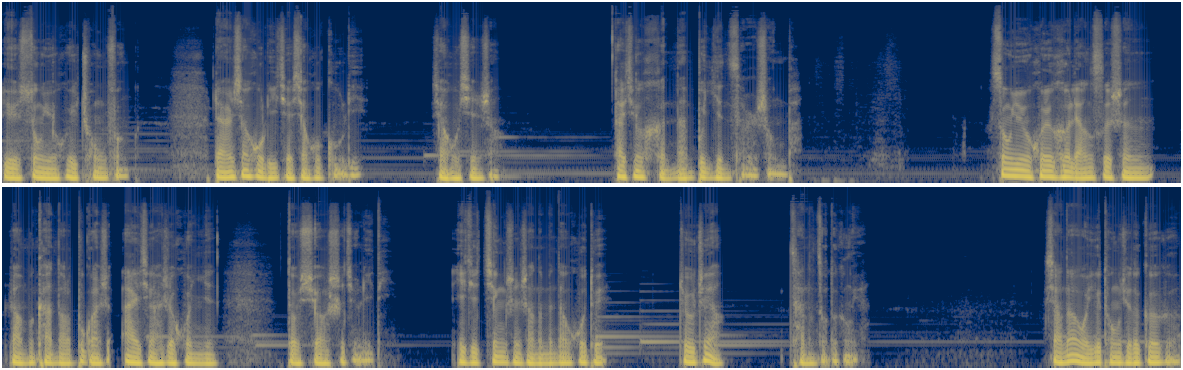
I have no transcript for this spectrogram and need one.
与宋运辉重逢，两人相互理解，相互鼓励，相互欣赏，爱情很难不因此而生吧。宋运辉和梁思申让我们看到了，不管是爱情还是婚姻，都需要势均力敌，以及精神上的门当户对，只有这样，才能走得更远。想到我一个同学的哥哥，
